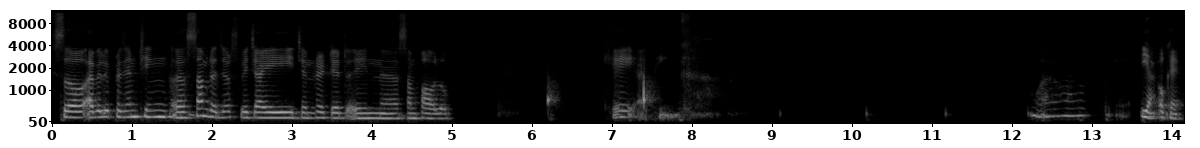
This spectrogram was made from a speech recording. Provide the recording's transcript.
So I will be presenting uh, some results which I generated in uh, Sao Paulo. Okay, I think. Well, yeah, okay.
